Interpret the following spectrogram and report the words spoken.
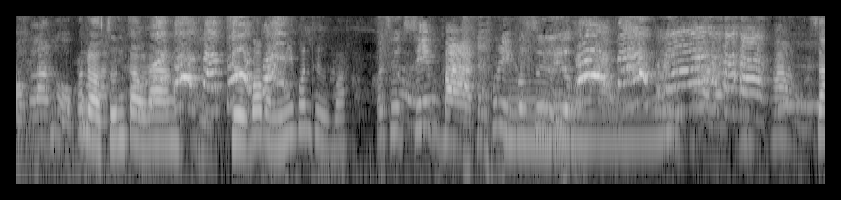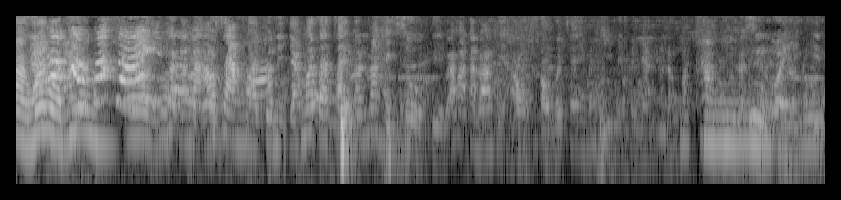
ออกล่างออกมันออกศูนย์เก่าลังถือว่าวันนี้มีคนถือบ่มาซื้อสิบบาทผู้นี้ก็ซื้อลืมข้าวสร้างมาหอดเฮียนเออพากันมาเอาสร้างหน่อยตัวนี้จักมาตาใสมันมาให้โศกติว่าพากันว่าสิเอาเขาไปใช้มันกินได้เป็นหยังกันเนาะมันข้าวก็ซื้อไว้ให้กินอืม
